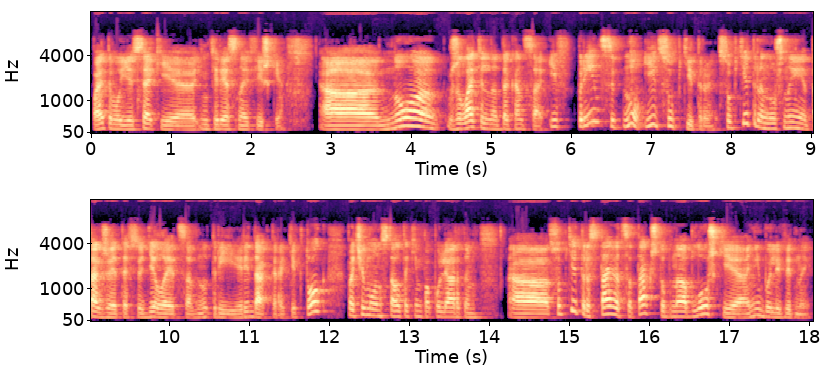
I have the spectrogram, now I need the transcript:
Поэтому есть всякие интересные фишки. А, но желательно до конца. И в принципе, ну и субтитры. Субтитры нужны, также это все делается внутри редактора TikTok, почему он стал таким популярным. А, субтитры ставятся так, чтобы на обложке они были видны.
